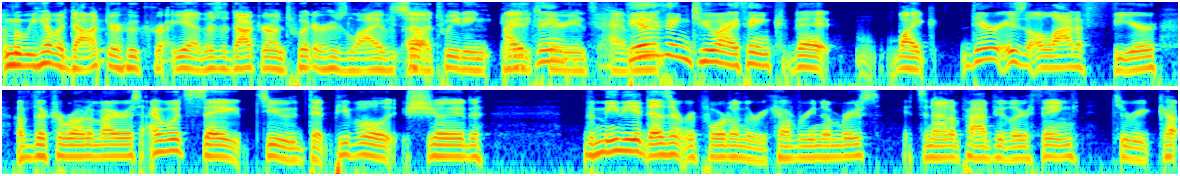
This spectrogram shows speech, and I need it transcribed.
I mean, we have a doctor who, yeah, there's a doctor on Twitter who's live So, uh, tweeting his I think experience having the other it. thing too i think that like there is a lot of fear of the coronavirus. I would say too that people should the media doesn't report on the recovery numbers it's not a popular thing to reco-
